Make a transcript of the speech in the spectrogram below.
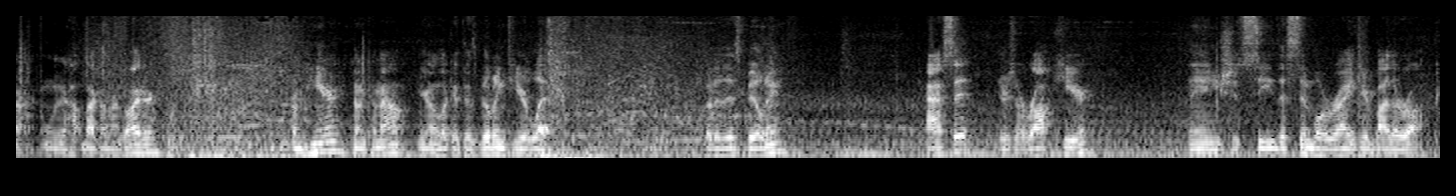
Alright, we're gonna hop back on our glider. From here, gonna come out, you're gonna look at this building to your left. Go to this building. Pass it, there's a rock here. And you should see the symbol right here by the rock.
